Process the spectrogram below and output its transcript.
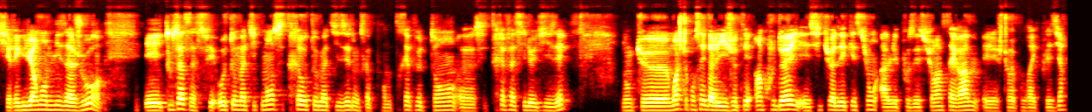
qui est régulièrement mise à jour et tout ça, ça se fait automatiquement, c'est très automatisé, donc ça prend très peu de temps, heu, c'est très facile à utiliser. Donc heu, moi, je te conseille d'aller y jeter un coup d'œil et si tu as des questions, à me les poser sur Instagram et je te répondrai avec plaisir.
